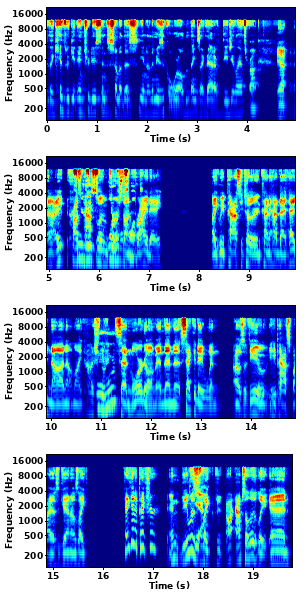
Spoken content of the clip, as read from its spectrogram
The kids would get introduced into some of this, you know, the musical world and things like that of DJ Lance Rock Yeah, I crossed paths with him first on songs. Friday. Like we passed each other and kind of had that head nod. And I'm like, oh, I should have hmm said more to him. And then the second day when I was with you, he passed by us again. I was like, can I get a picture? And he was Yeah. like, "Oh, absolutely. And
